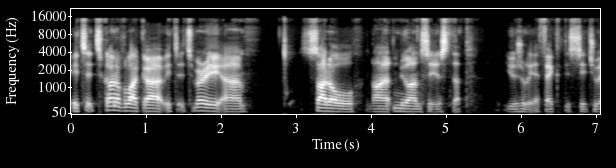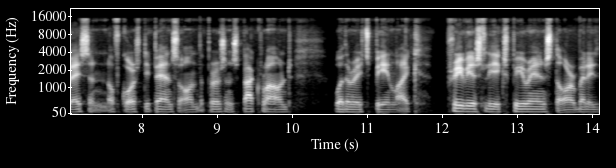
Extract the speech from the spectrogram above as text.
it's it's kind of like uh, it's it's very um, subtle nuances that usually affect this situation. Of course, depends on the person's background, whether it's been like previously experienced or whether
